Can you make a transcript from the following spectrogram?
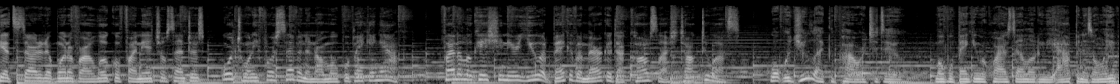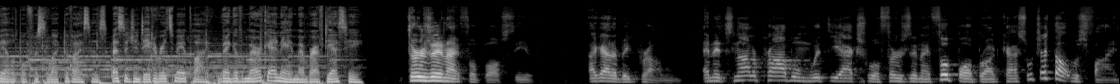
Get started at one of our local financial centers or 24-7 in our mobile banking app. Find a location near you at bankofamerica.com slash talk to us. What would you like the power to do? Mobile banking requires downloading the app and is only available for select devices. Message and data rates may apply. Bank of America and a member FDIC. Thursday night football, Steve. I got a big problem. And it's not a problem with the actual Thursday night football broadcast, which I thought was fine.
